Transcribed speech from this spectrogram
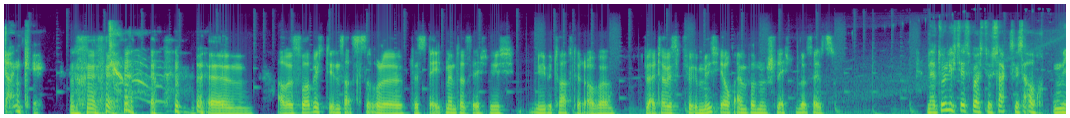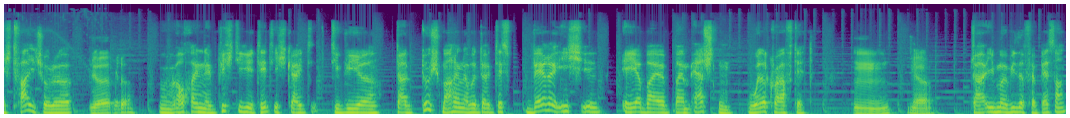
danke. ähm, aber so habe ich den Satz oder das Statement tatsächlich nie betrachtet. Aber vielleicht habe ich es für mich auch einfach nur schlecht übersetzt. Natürlich, das, was du sagst, ist auch nicht falsch, oder? Ja, klar. Auch eine wichtige Tätigkeit, die wir da durchmachen, aber da, das wäre ich äh, eher bei, beim ersten, well-crafted. Mhm, ja. Da immer wieder verbessern.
